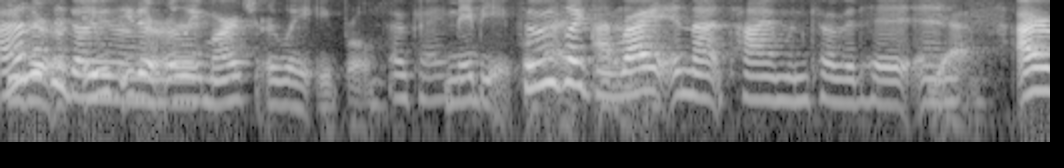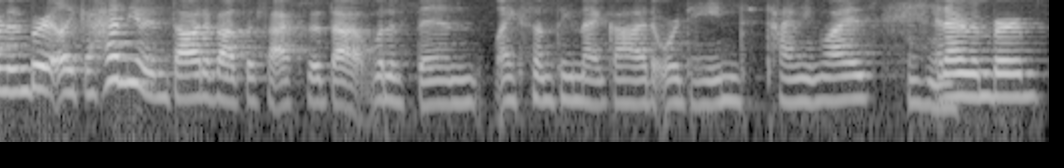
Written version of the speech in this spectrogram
I honestly don't. It was either early March or late April. Okay. Maybe April. So it was guys. like right know. in that time when COVID hit, and yeah. I remember like I hadn't even thought about the fact that that would have been like something that God ordained timing wise, mm-hmm. and I remember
